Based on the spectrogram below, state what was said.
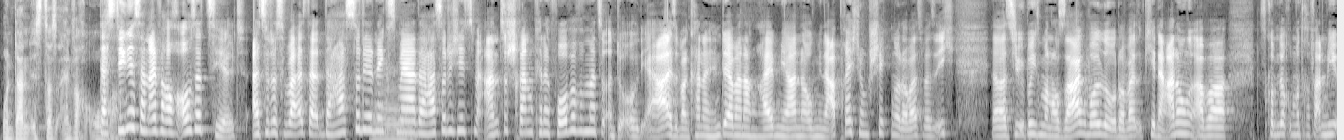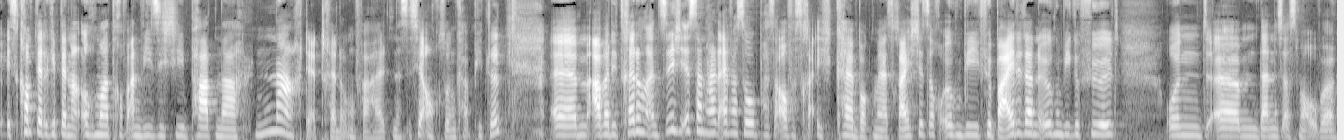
und dann ist das einfach over. Das Ding ist dann einfach auch auserzählt. Also das war, da, da hast du dir nichts mehr, da hast du dich nichts mehr anzuschreiben, keine Vorwürfe mehr zu. Und, oh, ja, also man kann dann hinterher mal nach einem halben Jahr noch irgendwie eine Abrechnung schicken oder was weiß ich. Was ich übrigens mal noch sagen wollte oder was, keine Ahnung, aber das kommt auch immer drauf an, wie, es kommt ja, gibt ja dann auch mal drauf an, wie sich die Partner nach der Trennung verhalten. Das ist ja auch so ein Kapitel. Ähm, aber die Trennung an sich ist dann halt einfach so, pass auf, es reicht, kein Bock mehr. Es reicht jetzt auch irgendwie für beide dann irgendwie gefühlt und ähm, dann ist erstmal over.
